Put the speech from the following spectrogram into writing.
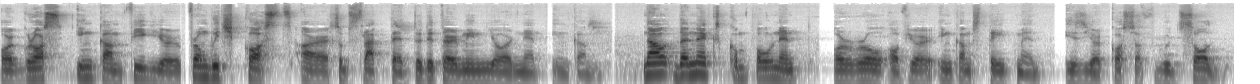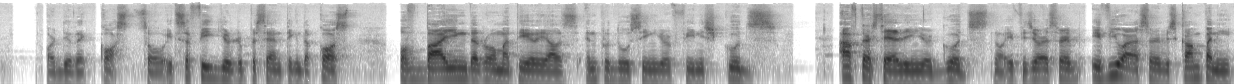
or gross income figure from which costs are subtracted to determine your net income. Now, the next component or row of your income statement is your cost of goods sold or direct cost. So it's a figure representing the cost of buying the raw materials and producing your finished goods after selling your goods. Now, if you're a serv- if you are a service company,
